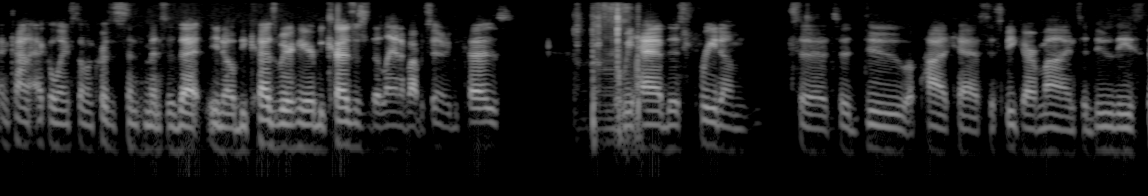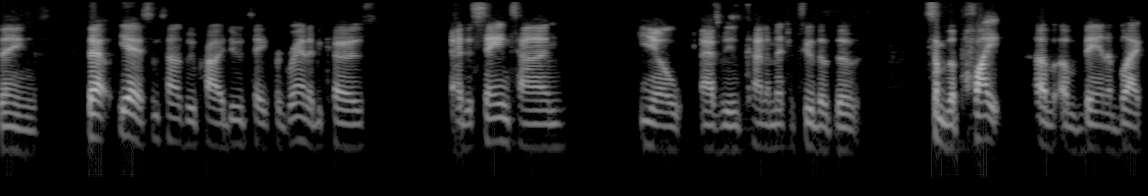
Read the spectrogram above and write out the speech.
and kind of echoing some of Chris's sentiments is that you know because we're here, because it's the land of opportunity, because we have this freedom to to do a podcast, to speak our mind, to do these things that yeah sometimes we probably do take for granted because at the same time, you know, as we kind of mentioned too, the the some of the plight of, of being a black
